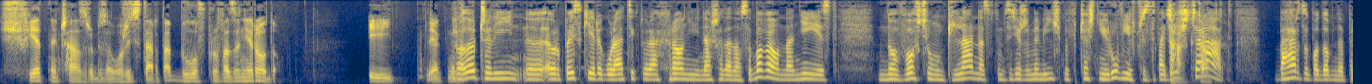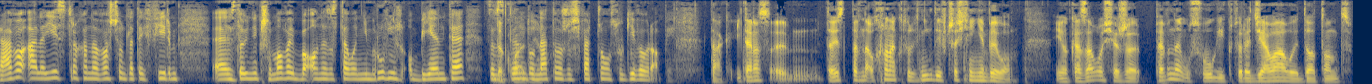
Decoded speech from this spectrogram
świetny czas, żeby założyć startup, było wprowadzenie RODO. I jak RODO, czyli e, europejskiej regulacji, która chroni nasze dane osobowe. Ona nie jest nowością dla nas, w tym sensie, że my mieliśmy wcześniej również przez 20 tak, lat bardzo podobne prawo, ale jest trochę nowością dla tych firm e, z Doliny Krzemowej, bo one zostały nim również objęte ze względu Dokładnie. na to, że świadczą usługi w Europie. Tak, i teraz to jest pewna ochrona, których nigdy wcześniej nie było. I okazało się, że pewne usługi, które działały dotąd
